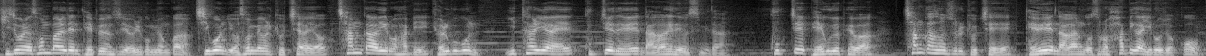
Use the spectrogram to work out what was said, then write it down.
기존에 선발된 대표 선수 17명과 직원 6명을 교체하여 참가하기로 합의 결국은 이탈리아의 국제대회에 나가게 되었습니다. 국제배구협회와 참가 선수를 교체해 대회에 나가는 것으로 합의가 이루어졌고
